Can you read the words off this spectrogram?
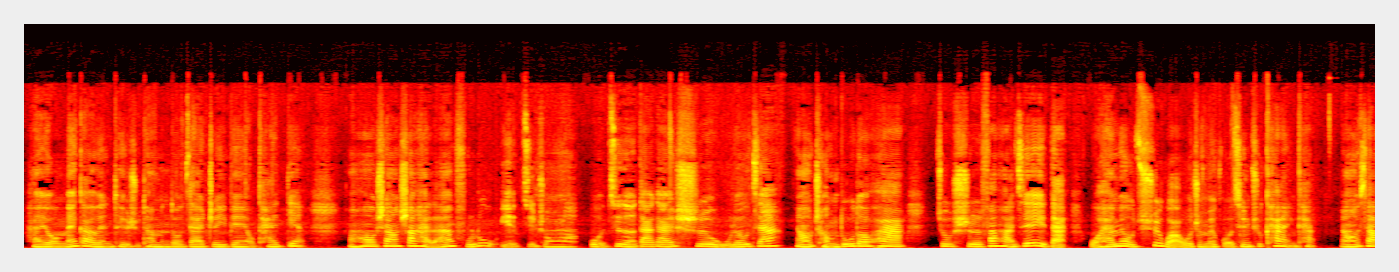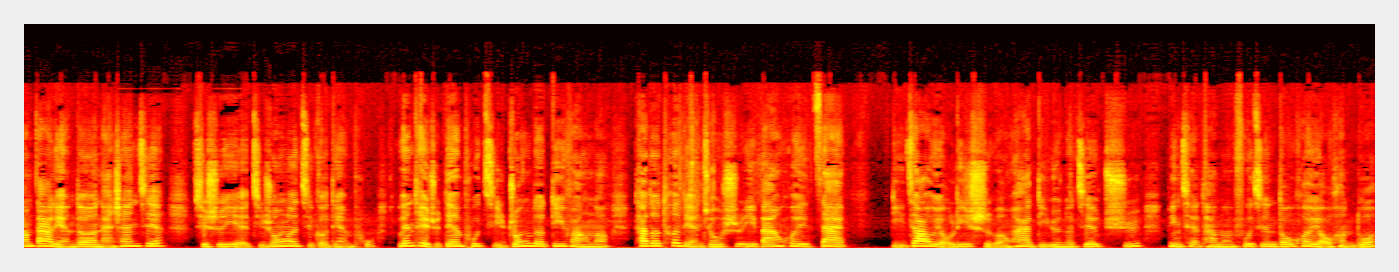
还有 Mega Vintage，他们都在这一边有开店。然后像上海的安福路也集中了，我记得大概是五六家。然后成都的话就是繁华街一带，我还没有去过，我准备国庆去看一看。然后像大连的南山街，其实也集中了几个店铺。Vintage 店铺集中的地方呢，它的特点就是一般会在。比较有历史文化底蕴的街区，并且他们附近都会有很多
